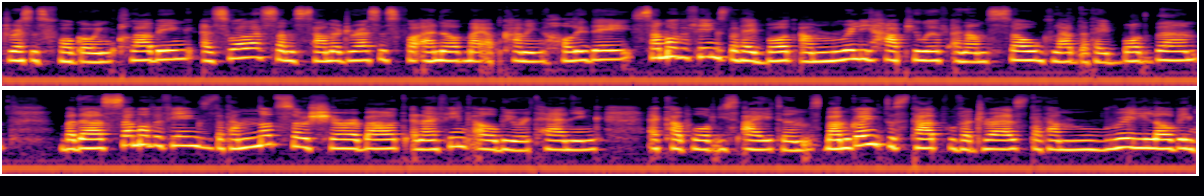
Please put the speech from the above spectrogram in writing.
dresses for going clubbing, as well as some summer dresses for any of my upcoming holiday. Some of the things that I bought I'm really happy with and I'm so glad that I bought them. But there are some of the things that I'm not so sure about and I think I'll be returning a couple of these items. But I'm going to start with a dress that I'm really loving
